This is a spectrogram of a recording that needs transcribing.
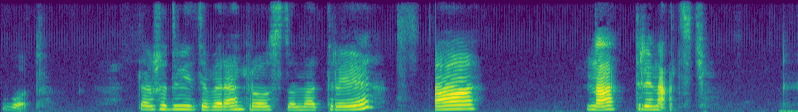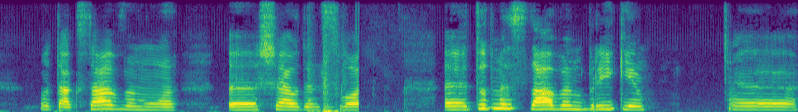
От. Так що дивіться, беремо просто на 3 на, на 13. Отак, ставимо е, ще один слой. Е, тут ми ставимо бріки е,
